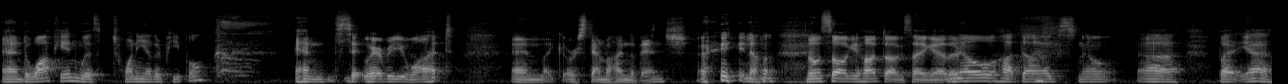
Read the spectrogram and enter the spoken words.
and to walk in with twenty other people, and sit wherever you want, and like or stand behind the bench, you know, No soggy hot dogs, I gather. no hot dogs, no. Uh, but yeah,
